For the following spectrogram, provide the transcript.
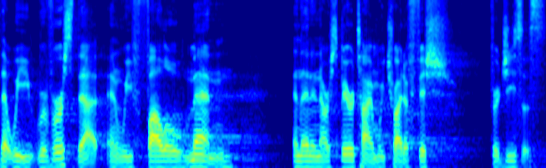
that we reverse that and we follow men, and then in our spare time, we try to fish for Jesus.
